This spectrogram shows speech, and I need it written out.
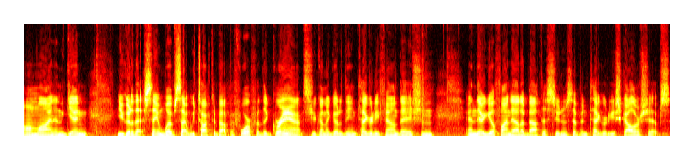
online. And again you go to that same website we talked about before for the grants you're going to go to the integrity foundation and there you'll find out about the students of integrity scholarships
